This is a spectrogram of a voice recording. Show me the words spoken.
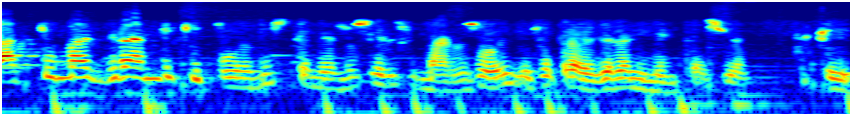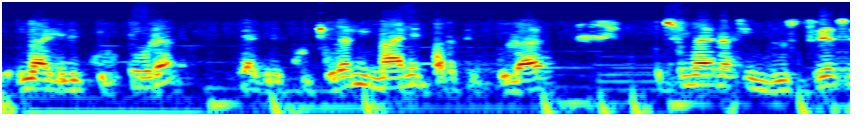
acto más grande que podemos tener los seres humanos hoy es a través de la alimentación, porque la agricultura, la agricultura animal en particular, es una de las industrias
